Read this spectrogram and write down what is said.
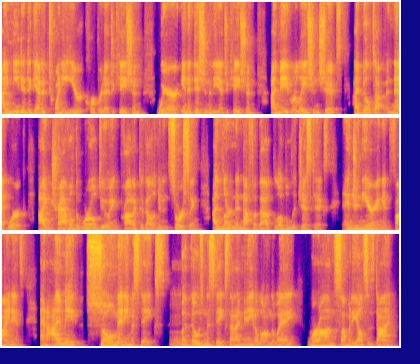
I needed to get a 20 year corporate education where, in addition to the education, I made relationships, I built up a network, I traveled the world doing product development and sourcing. I learned enough about global logistics, engineering, and finance. And I made so many mistakes, mm. but those mistakes that I made along the way were on somebody else's dime.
